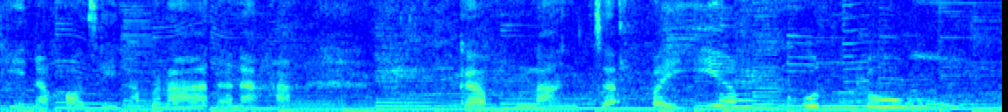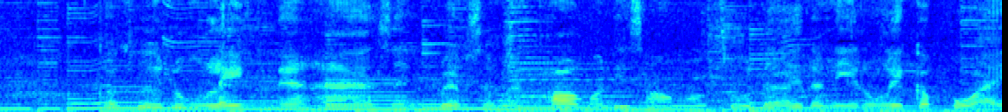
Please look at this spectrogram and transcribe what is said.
ที่นครศรีธรรมราชนะคะ กำลังจะไปเยี่ยมคุณลุง ก็คือลุงเล็กนะคะ ซึ่งเปรียบเสมือนพ่อคนที่สองของสูตรเลย ตอนนี้ลุงเล็กก็ป่วย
